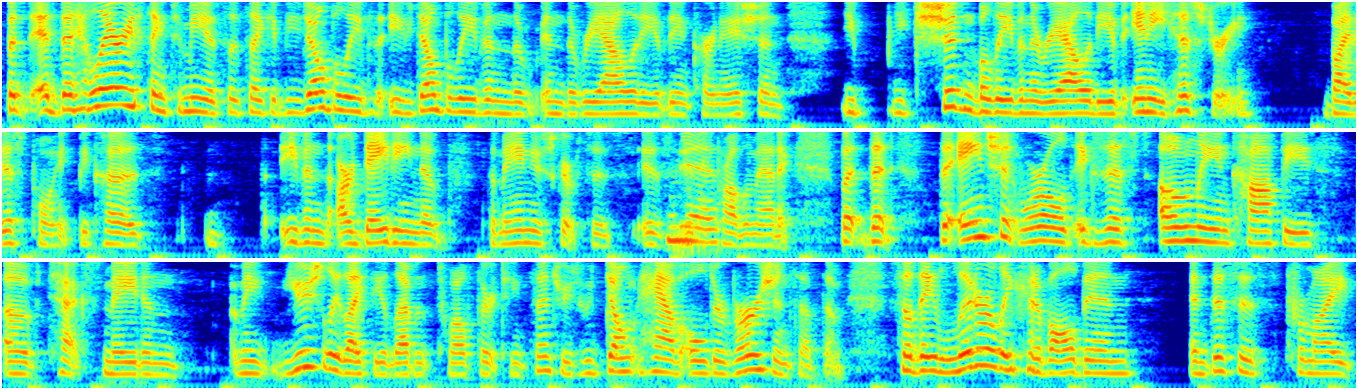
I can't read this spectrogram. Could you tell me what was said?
but the hilarious thing to me is it's like if you don't believe that you don't believe in the in the reality of the incarnation, you you shouldn't believe in the reality of any history by this point because even our dating of the manuscripts is is, is problematic. But that the ancient world exists only in copies of texts made in I mean, usually like the 11th, 12th, 13th centuries, we don't have older versions of them. So they literally could have all been, and this is for my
